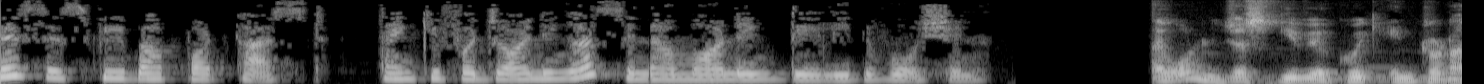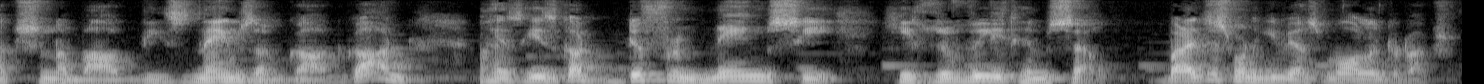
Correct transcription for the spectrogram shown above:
This is FEBA Podcast. Thank you for joining us in our morning daily devotion. I want to just give you a quick introduction about these names of God. God has He's got different names He He revealed Himself. But I just want to give you a small introduction.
